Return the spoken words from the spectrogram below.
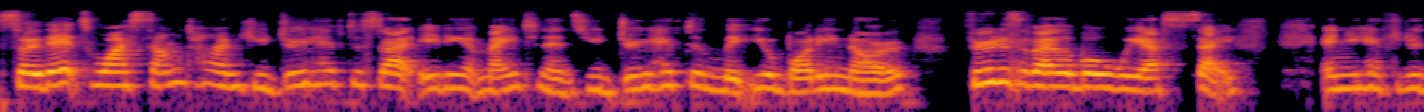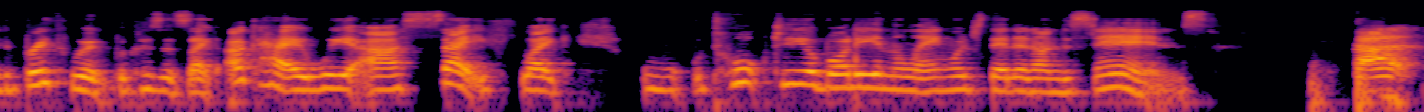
so that's why sometimes you do have to start eating at maintenance. You do have to let your body know food is available, we are safe. And you have to do the breath work because it's like, okay, we are safe. Like, talk to your body in the language that it understands. That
